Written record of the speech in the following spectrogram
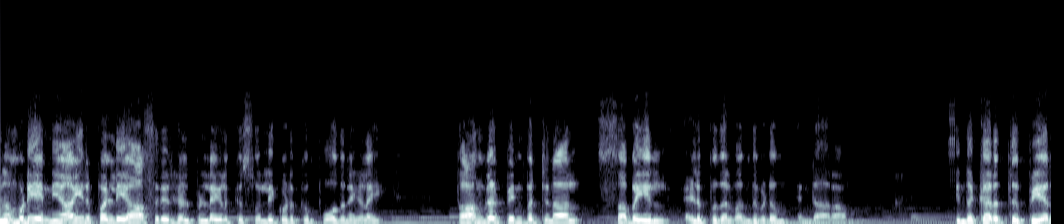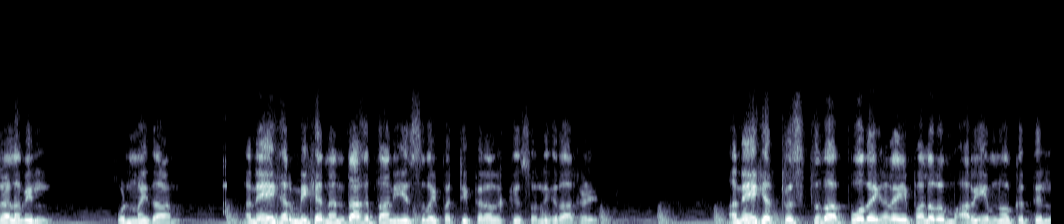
நம்முடைய ஞாயிறு பள்ளி ஆசிரியர்கள் பிள்ளைகளுக்கு சொல்லிக் கொடுக்கும் போதனைகளை தாங்கள் பின்பற்றினால் சபையில் எழுப்புதல் வந்துவிடும் என்றாராம். இந்த கருத்து பேரளவில் உண்மைதான். அநேகர் மிக நன்றாகத்தான் இயேசுவை பற்றி பிறருக்கு சொல்லுகிறார்கள். அநேகர் கிறிஸ்துவ போதைகளை பலரும் அறியும் நோக்கத்தில்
